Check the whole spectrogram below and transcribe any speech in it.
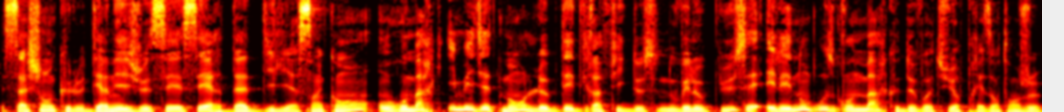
Sachant que le dernier jeu CSR date d'il y a 5 ans, on remarque immédiatement l'update graphique de ce nouvel opus et les nombreuses grandes marques de voitures présentes en jeu.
